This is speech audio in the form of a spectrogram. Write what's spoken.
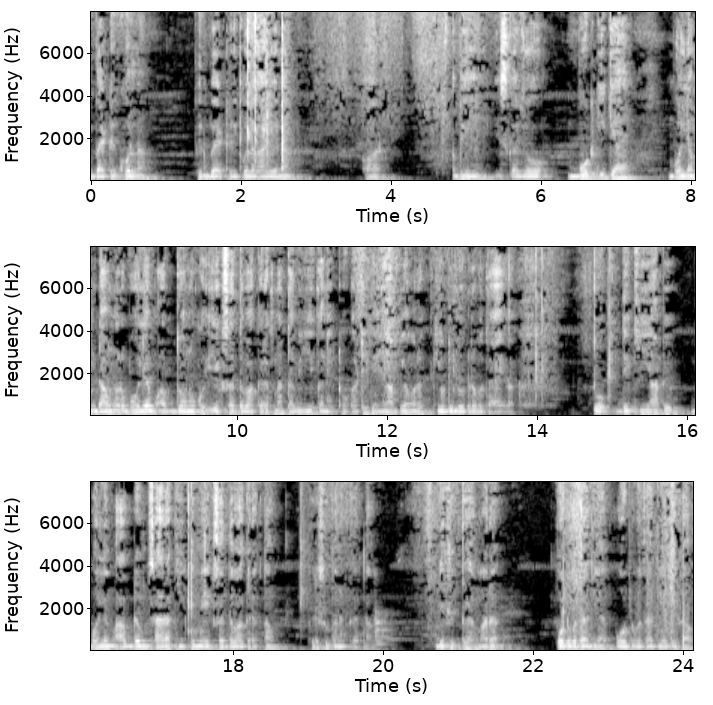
बैटरी खोलना, फिर बैटरी को लगा देना और अभी इसका जो बोर्ड की क्या है वॉल्यूम डाउन और वॉल्यूम अप दोनों को एक साथ दबा के रखना, तभी ये कनेक्ट होगा, ठीक है? यहाँ पे हमारा क्यू डी लोडर बताएगा। तो देखिए, यहाँ पे वॉल्यूम अप डाउन सारा की को मैं एक साथ दबा के रखता हूँ, फिर इसको कनेक्ट करता हूँ। देख सकते हैं, हमारा पोर्ट बता दिया पोर्ट बता दिया दिखाओ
